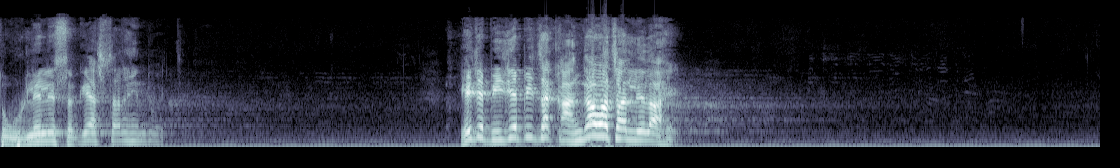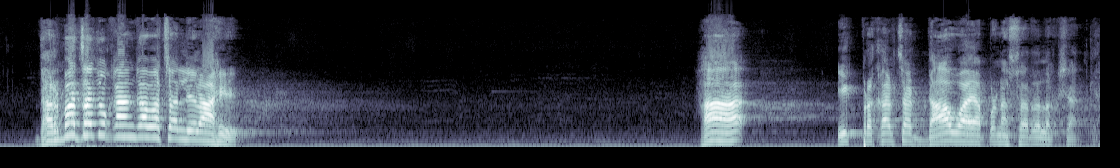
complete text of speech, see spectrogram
तो उरलेले सगळे असणारे हिंदू आहेत. हे जे बीजेपीचा कांगावा चाललेला आहे धर्माचा जो कांगावा चाललेला आहे हा एक प्रकारचा डाव आहे आपण असणारा लक्षात घ्या.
